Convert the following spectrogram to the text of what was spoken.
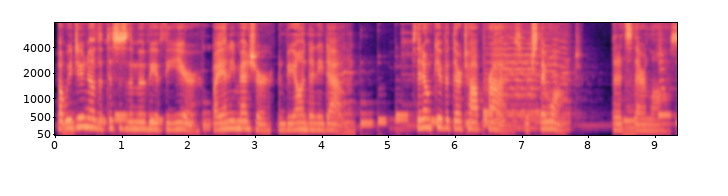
But we do know that this is the movie of the year, by any measure and beyond any doubt. If they don't give it their top prize, which they won't, then it's their loss.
